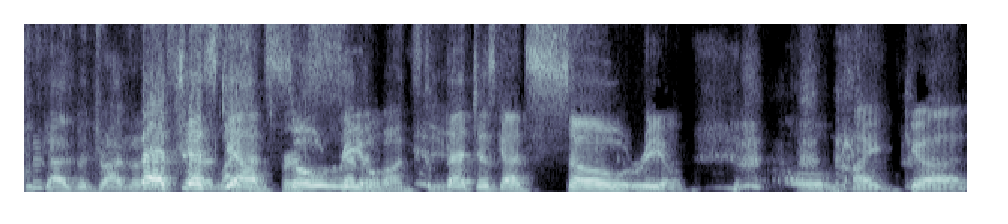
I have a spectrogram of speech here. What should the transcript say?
this guy's been driving on That just got so real. months, dude. that just got so real. Oh my god.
